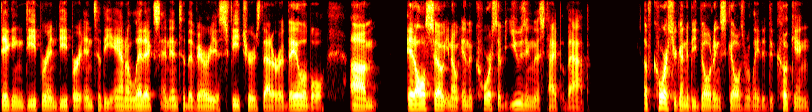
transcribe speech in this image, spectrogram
digging deeper and deeper into the analytics and into the various features that are available. Um, it also, you know, in the course of using this type of app, of course, you're going to be building skills related to cooking,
